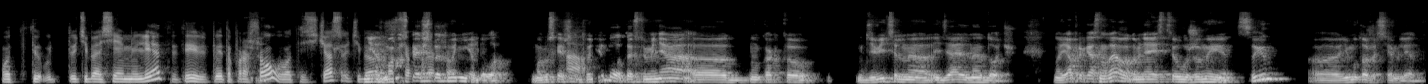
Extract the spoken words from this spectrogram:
Вот ты, у тебя 7 лет, и ты это прошел, вот и сейчас у тебя... Нет, могу сказать, хорошо. что этого не было. Могу сказать, а. что этого не было. То есть у меня, э, ну, как-то удивительно идеальная дочь. Но я прекрасно знаю, вот у меня есть у жены сын, э, ему тоже 7 лет.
